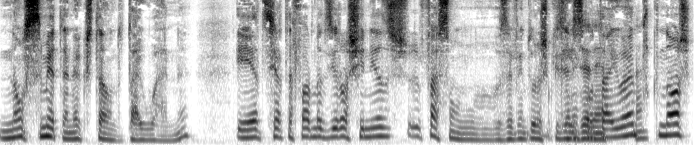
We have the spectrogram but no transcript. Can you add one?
não se meta na questão de Taiwan, é de certa forma dizer aos chineses façam as aventuras que quiserem, quiserem com Taiwan, é? porque nós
